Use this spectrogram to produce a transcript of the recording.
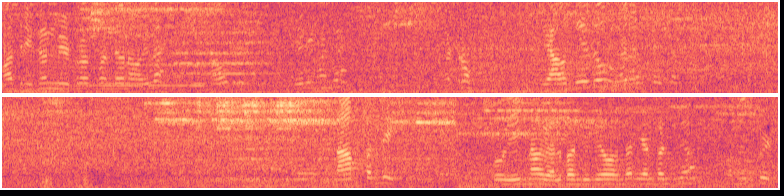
ಮತ್ತೆ ರಿಟರ್ನ್ ಮೀಟ್ರ್ ಅಂತ ಬಂದೇವು ನಾವು ಇಲ್ಲ? ಹೌದು ಎಲ್ಲಿಗೆ ಬಂದೆ? ಮೆಟ್ರೋ ಯಾವುದೇದು ಸ್ಟೇಷನ್ ನಾಂಪಲ್ಲಿ. ಸೊ ಈಗ ನಾವು ಎಲ್ಲಿ ಬಂದಿದ್ದೇವೆ ಅಂದ್ರೆ ಎಲ್ಲಿ ಬಂದಿದ್ದೇವೆ? ಅಮೀರ್ಪೇಟ್.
